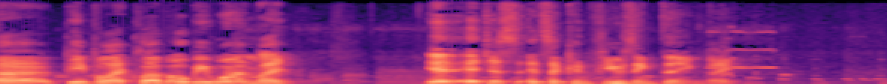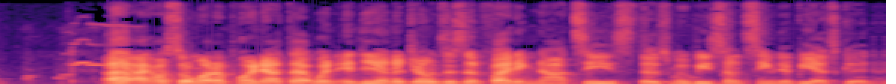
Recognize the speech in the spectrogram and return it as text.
uh, people at Club Obi Wan. Like, it, it just it's a confusing thing. Like, I, I also want to point out that when Indiana Jones isn't fighting Nazis, those movies don't seem to be as good.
